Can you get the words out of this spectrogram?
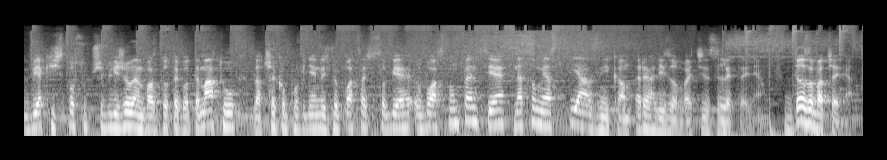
w jakiś sposób przybliżyłem Was do tego tematu, dlaczego powinieneś wypłacać sobie własną pensję, natomiast ja znikam realizować zlecenia. Do zobaczenia!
